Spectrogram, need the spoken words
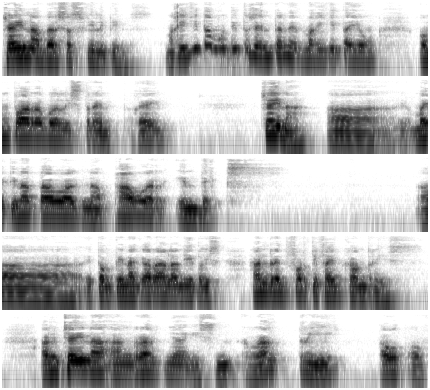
China versus Philippines. Makikita mo dito sa internet, makikita yung comparable strength. Okay? China, ah, may tinatawag na power index. Ah, itong pinag-aralan dito is 145 countries. Ang China, ang rank niya is rank 3 out of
